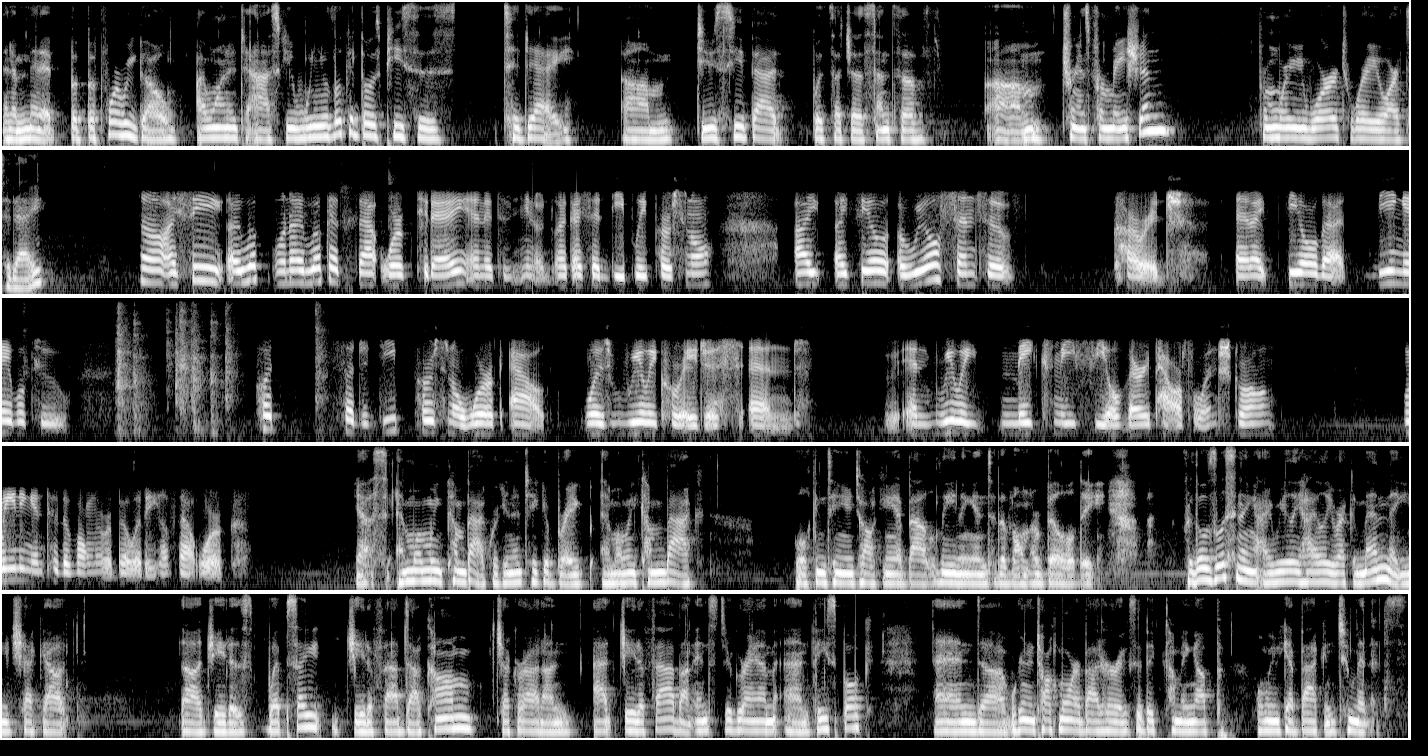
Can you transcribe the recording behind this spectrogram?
in a minute, but before we go, I wanted to ask you: when you look at those pieces today, um, do you see that with such a sense of um, transformation from where you were to where you are today? No, I see. I look when I look at that work today, and it's you know, like I said, deeply personal. I I feel a real sense of courage, and I feel that being able to put such a deep personal work out was really courageous and and really makes me feel very powerful and strong. Leaning into the vulnerability of that work. Yes. And when we come back, we're going to take a break. And when we come back, we'll continue talking about leaning into the vulnerability. For those listening, I really highly recommend that you check out uh, Jada's website, jadafab.com. Check her out on at jadafab on Instagram and Facebook. And uh, we're going to talk more about her exhibit coming up when we get back in two minutes.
